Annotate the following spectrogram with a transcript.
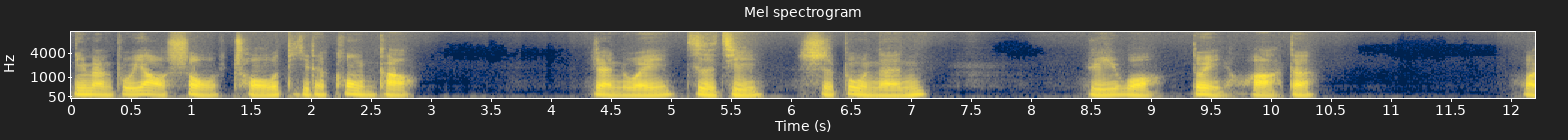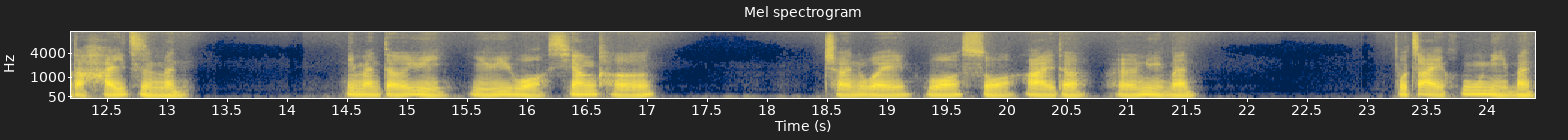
你们不要受仇敌的控告，认为自己是不能与我对话的。我的孩子们，你们得以与我相合，成为我所爱的儿女们。不在乎你们，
